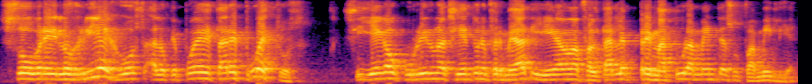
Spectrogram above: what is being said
sobre los riesgos a los que puede estar expuestos si llega a ocurrir un accidente o una enfermedad y llegan a faltarle prematuramente a su familia.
